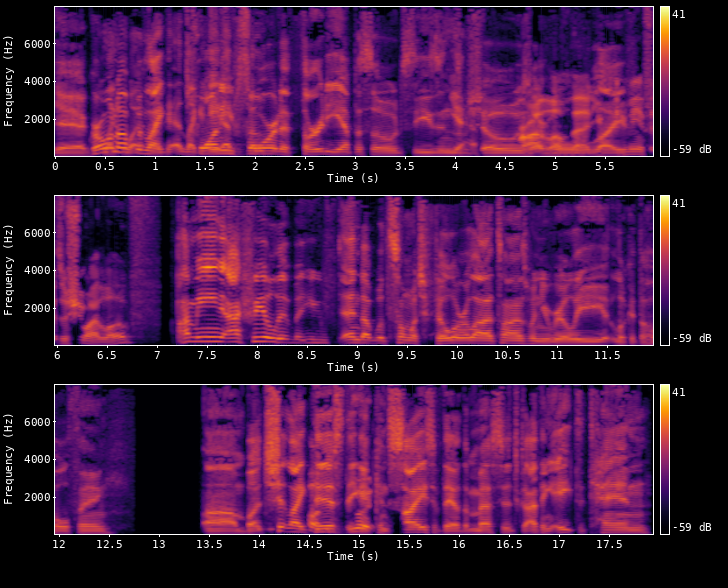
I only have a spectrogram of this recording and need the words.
Yeah, growing Like up what, with like, like- like 24 to 30 episode seasons Yeah. of shows Bro, I love whole that. You life. kidding me? If it's a show I love, I mean, I feel it, but you end up with so much filler a lot of times when you really look at the whole thing. Um, but shit like Oh, this, they good. get concise if they have the message. 'Cause I think eight to ten,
